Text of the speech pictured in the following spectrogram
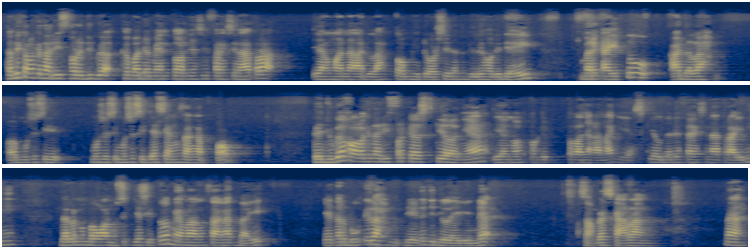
Tapi kalau kita refer juga kepada mentornya si Frank Sinatra, yang mana adalah Tommy Dorsey dan Billie Holiday, mereka itu adalah uh, musisi musisi-musisi jazz yang sangat pop. Dan juga kalau kita refer ke skillnya, yang perlu dipertanyakan lagi ya, skill dari Frank Sinatra ini dalam membawa musik jazz itu memang sangat baik. Ya terbukti lah dia itu jadi legenda sampai sekarang. Nah,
